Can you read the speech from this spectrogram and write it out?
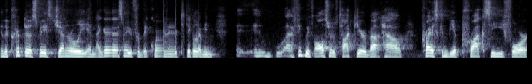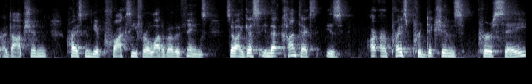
in the crypto space generally, and I guess maybe for Bitcoin in particular, I mean, I think we've all sort of talked here about how price can be a proxy for adoption. Price can be a proxy for a lot of other things. So I guess in that context, is are, are price predictions per se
